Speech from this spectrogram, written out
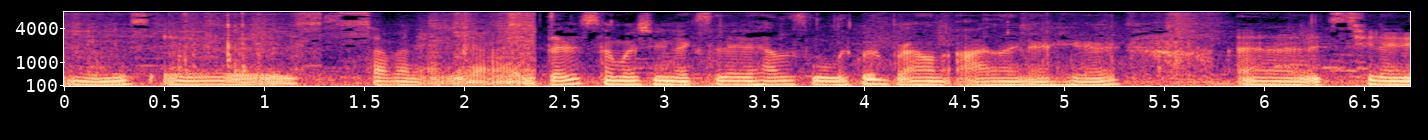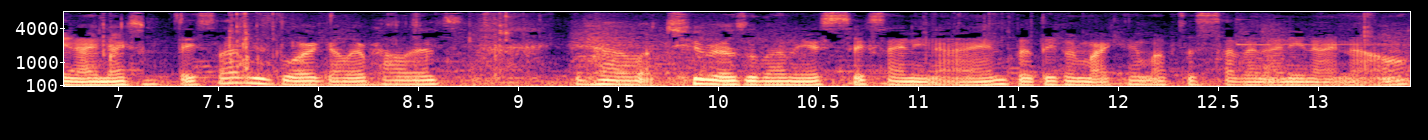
And this is $7.99. There's so much new next today. They have this liquid brown eyeliner here, and it's $2.99 next. They still have these Laura Geller palettes. They have two rows of them. They're $6.99, but they've been marking them up to $7.99 now.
